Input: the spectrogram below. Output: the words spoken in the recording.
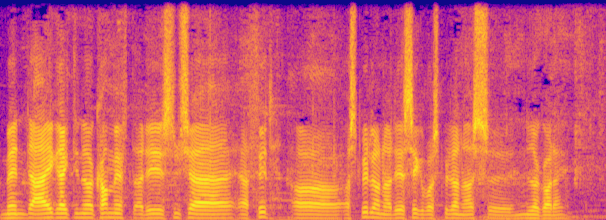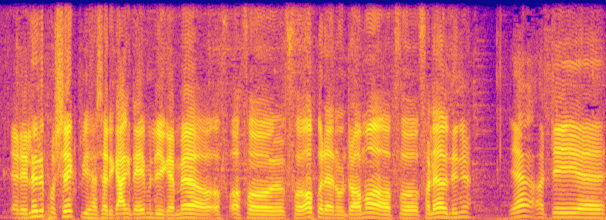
men der er ikke rigtig noget at komme efter, og det synes jeg er fedt. Og, og spillerne, og det er jeg sikker på, at spillerne også øh, nyder godt af. Ja, det er lidt et projekt, vi har sat i gang i Dameliga med at, at, at få, få opgraderet nogle dommer og få, få lavet en linje. Ja, og det, øh,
